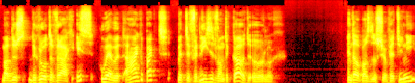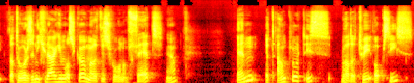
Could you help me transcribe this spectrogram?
maar dus de grote vraag is, hoe hebben we het aangepakt met de verliezer van de Koude Oorlog? En dat was de Sovjet-Unie. Dat horen ze niet graag in Moskou, maar dat is gewoon een feit. Ja. En het antwoord is, we hadden twee opties.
